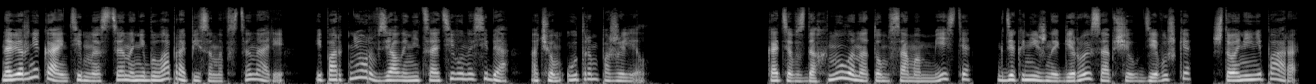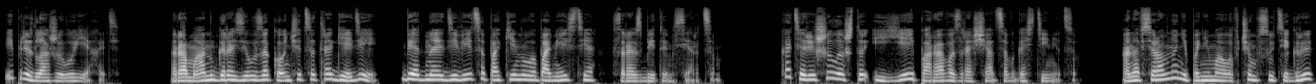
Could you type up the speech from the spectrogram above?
Наверняка интимная сцена не была прописана в сценарии, и партнер взял инициативу на себя, о чем утром пожалел. Катя вздохнула на том самом месте, где книжный герой сообщил девушке, что они не пара, и предложил уехать. Роман грозил закончиться трагедией. Бедная девица покинула поместье с разбитым сердцем. Катя решила, что и ей пора возвращаться в гостиницу. Она все равно не понимала, в чем суть игры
